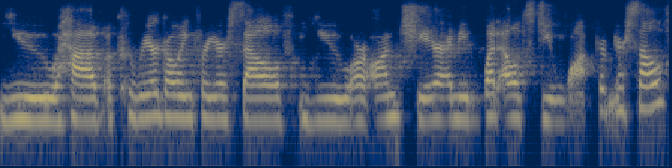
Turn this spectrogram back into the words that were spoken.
you have a career going for yourself, you are on cheer. I mean, what else do you want from yourself?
